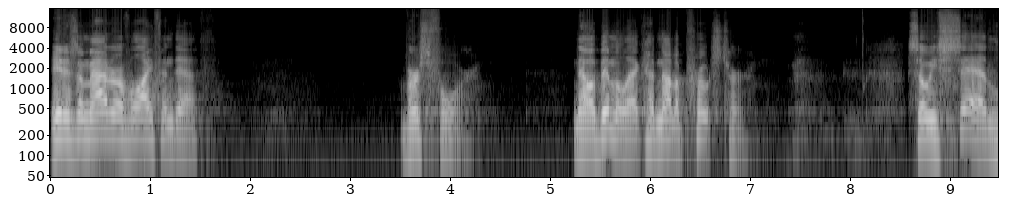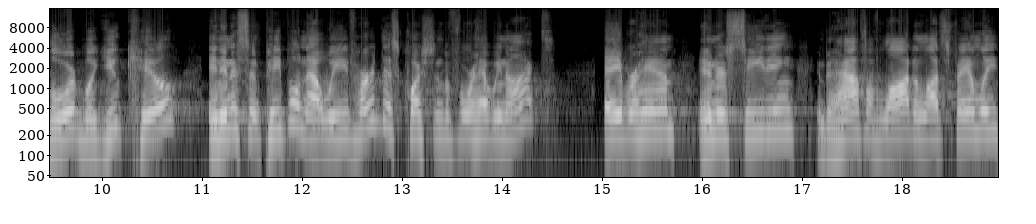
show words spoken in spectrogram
It is a matter of life and death. Verse 4 Now Abimelech had not approached her. So he said, Lord, will you kill an innocent people? Now we've heard this question before, have we not? Abraham interceding in behalf of Lot and Lot's family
